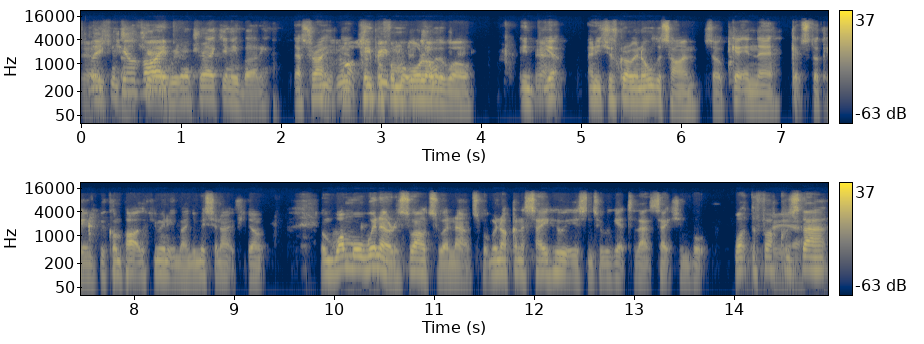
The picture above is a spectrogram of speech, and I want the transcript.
Safe and chill secure. vibe. We don't track anybody. That's right. There's lots People, from all over the world. In, Yeah. Yep. And it's just growing all the time. So get in there, get stuck in, become part of the community, man. You're missing out if you don't. And one more winner as well to announce, but we're not going to say who it is until we get to that section. But what the fuck oh, was that?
